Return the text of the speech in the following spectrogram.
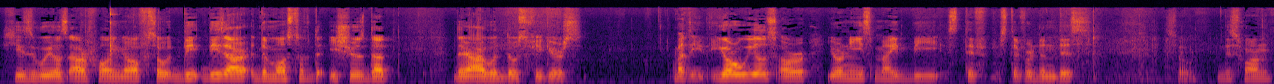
his wheels are falling off. So th these are the most of the issues that there are with those figures. But your wheels or your knees might be stiff stiffer than this. So this one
